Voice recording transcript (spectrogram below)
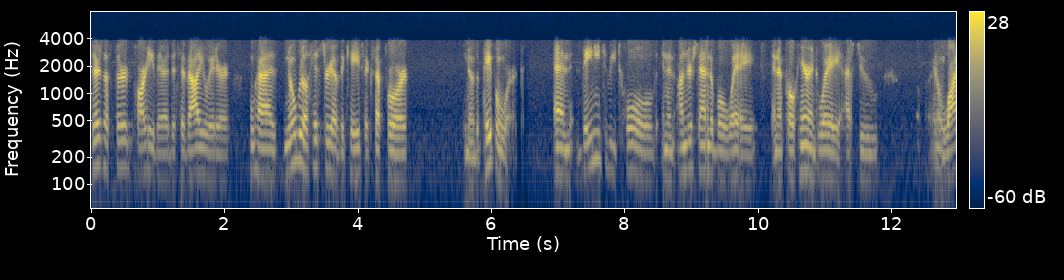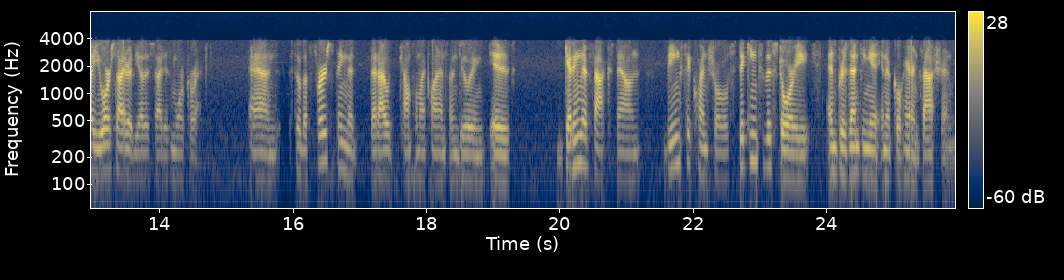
there's a third party there, this evaluator, who has no real history of the case except for, you know, the paperwork and they need to be told in an understandable way, in a coherent way, as to you know why your side or the other side is more correct. And so the first thing that that I would counsel my clients on doing is getting their facts down, being sequential, sticking to the story, and presenting it in a coherent fashion.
